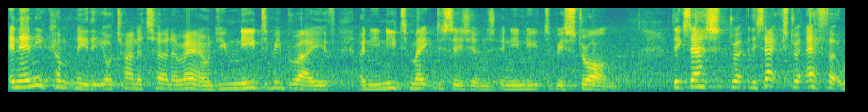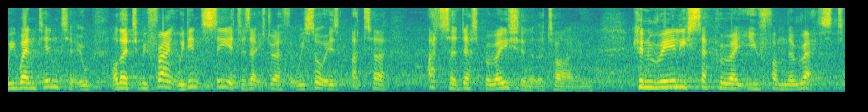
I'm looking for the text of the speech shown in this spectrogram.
in any company that you're trying to turn around, you need to be brave and you need to make decisions and you need to be strong. This extra, this extra effort we went into, although to be frank, we didn't see it as extra effort, we saw it as utter, utter desperation at the time, can really separate you from the rest.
